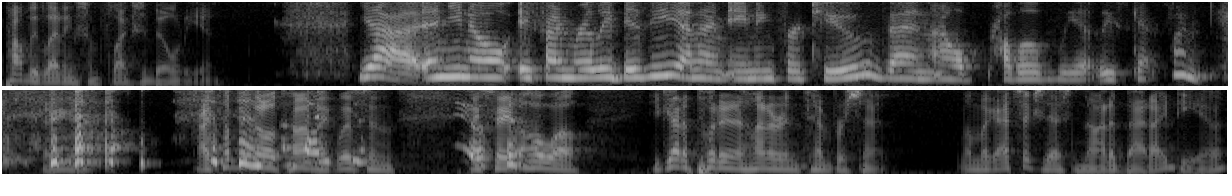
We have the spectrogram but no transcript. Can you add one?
probably letting some flexibility in. Yeah, and you know, if I'm really busy and I'm aiming for two, then I'll probably at least get one. I tell people all the time, like, listen, they say, oh well, you got to put in 110 percent. I'm like, that's actually that's not a bad idea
